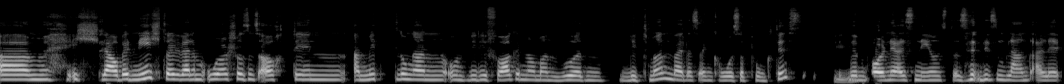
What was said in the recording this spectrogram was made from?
ähm, ich glaube nicht, weil wir werden im Urausschuss uns auch den Ermittlungen und wie die vorgenommen wurden widmen, weil das ein großer Punkt ist. Mhm. Wir wollen ja als Neos, dass in diesem Land alle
